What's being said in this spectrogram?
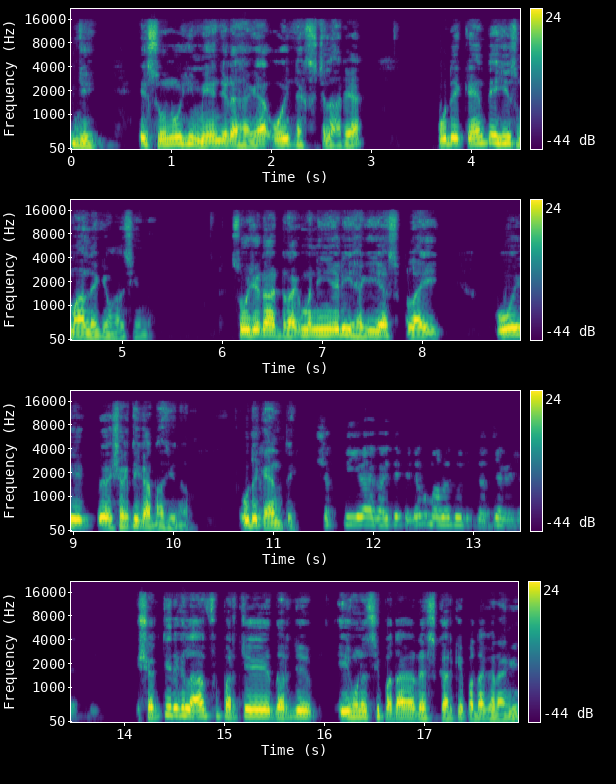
ਜੀ ਇਹ ਸੋਨੂ ਹੀ ਮੇਨ ਜਿਹੜਾ ਹੈਗਾ ਉਹ ਹੀ ਨੈਕਸਟ ਚਲਾ ਰਿਹਾ। ਉਹਦੇ ਕਹਿਣ ਤੇ ਹੀ ਸਮਾਨ ਲੈ ਕੇ ਆਉਣਾ ਸੀ ਇਹਨੇ। ਸੋ ਜਿਹੜਾ ਡਰਗ ਮਨੀ ਜਿਹੜੀ ਹੈਗੀ ਆ ਸਪਲਾਈ ਉਹ ਇਹ ਸ਼ਕਤੀ ਕਰਦਾ ਸੀ ਇਹਨਾਂ ਨੂੰ ਉਹਦੇ ਕਹਿਣ ਤੇ। ਸ਼ਕਤੀ ਜਿਹੜਾ ਹੈਗਾ ਇੱਥੇ ਪਹਿਲਾਂ ਕੋ ਮਾਮਲੇ ਦੋ ਦਰਜ ਹੈਗੇ ਸ਼ਕਤੀ। ਸ਼ਕਤੀ ਦੇ ਖਿਲਾਫ ਪਰਚੇ ਦਰਜ ਇਹ ਹੁਣ ਅਸੀਂ ਪਤਾ ਅਰੈਸਟ ਕਰਕੇ ਪਤਾ ਕਰਾਂਗੇ।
